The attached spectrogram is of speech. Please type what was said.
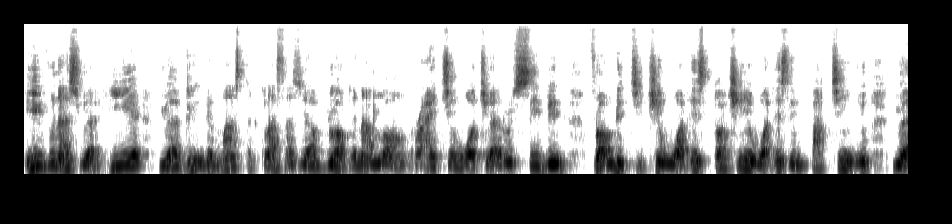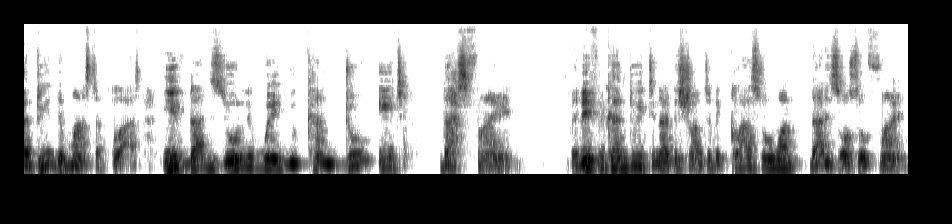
Even as you are here you are doing the master class as you are blogging along writing what you are receiving from the teaching what is touching you what is impacting you you are doing the master class if that is the only way you can do it that's fine but if you can do it in addition to the classroom one, that is also fine.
